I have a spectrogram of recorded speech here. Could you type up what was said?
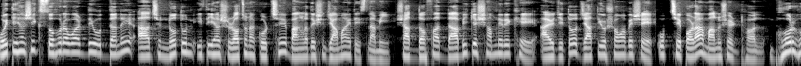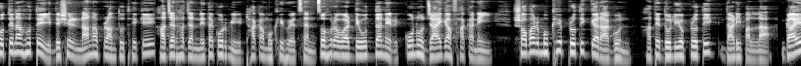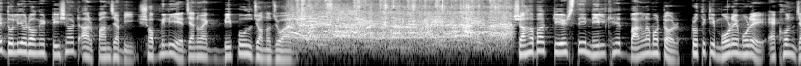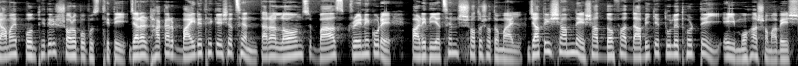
ঐতিহাসিক সোহরাওয়ার্দী উদ্যানে আজ নতুন ইতিহাস রচনা করছে বাংলাদেশ জামায়াত ইসলামী। সাত দফা দাবিকে সামনে রেখে আয়োজিত জাতীয় সমাবেশে উপচে পড়া মানুষের ঢল। ভোর হতে না হতেই দেশের নানা প্রান্ত থেকে হাজার হাজার নেতাকর্মী ঢাকামুখী হয়েছেন। সোহরাওয়ার্দী উদ্যানের কোনো জায়গা ফাঁকা নেই। সবার মুখে প্রতিজ্ঞার আগুন। হাতে দলীয় প্রতীক দাড়িপাল্লা। গায়ে দলীয় রঙের টি শার্ট আর পাঞ্জাবি। সব মিলিয়ে যেন এক বিপুল জনজোয়ার। শাহবাগ টিএসসি নীলক্ষেত বাংলা মোটর প্রতিটি মোড়ে মোড়ে এখন জামায়াতপন্থীদের সরব উপস্থিতি। যারা ঢাকার বাইরে থেকে এসেছেন, তারা লঞ্চ, বাস, ট্রেনে করে পাড়ি দিয়েছেন শত শত মাইল। জাতির সামনে সাত দফা দাবিকে তুলে ধরতেই এই মহাসমাবেশ।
